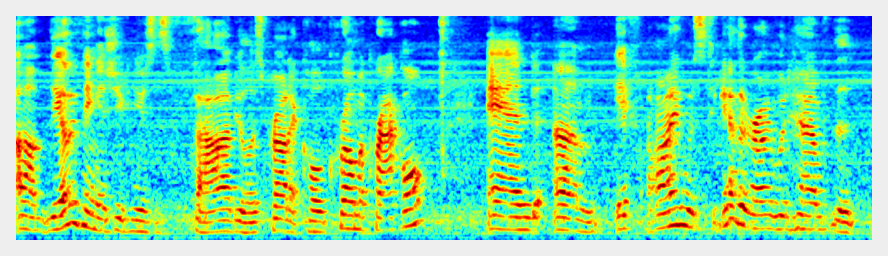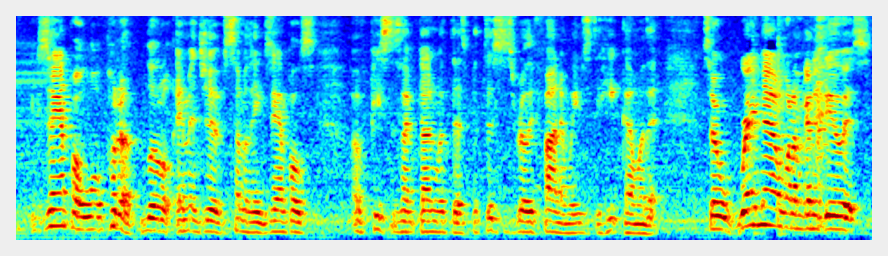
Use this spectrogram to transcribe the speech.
Um, the other thing is you can use this fabulous product called Kroma Crackle and um, if I was together, I would have the example. We'll put a little image of some of the examples of pieces I've done with this, but this is really fun and we use the heat gun with it. So right now what I'm going to do is,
